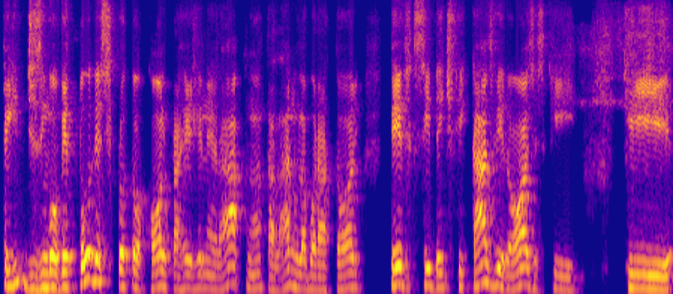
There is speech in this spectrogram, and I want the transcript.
ter, desenvolver todo esse protocolo para regenerar a planta lá no laboratório, teve que se identificar as viroses que, que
